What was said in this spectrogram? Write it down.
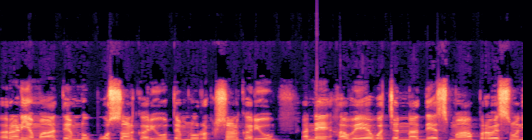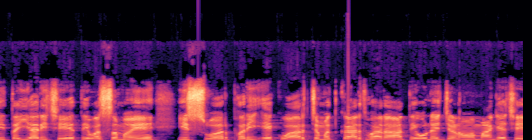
અરણ્યમાં તેમનું પોષણ કર્યું, તેમનું રક્ષણ કર્યું અને હવે વચનના દેશમાં પ્રવેશવાની તૈયારી છે તેવા સમયે ઈશ્વર ફરી એકવાર ચમત્કાર દ્વારા તેઓને જણાવવા માંગે છે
